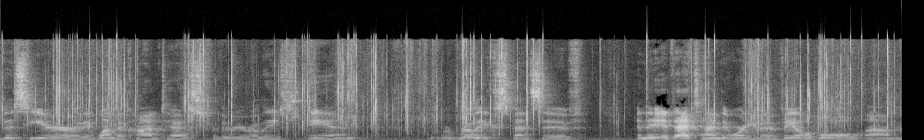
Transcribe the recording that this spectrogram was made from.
this year. They won the contest for the re-release and they were really expensive. And they, at that time, they weren't even available um,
